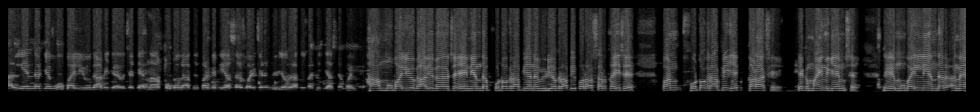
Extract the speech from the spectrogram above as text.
હાલની અંદર જે મોબાઈલ યુગ આવી ગયો છે તેમાં ફોટોગ્રાફી પર કેટલી અસર પડી છે અને વિડીયોગ્રાફી પર કેટલી અસર પડી છે? હા મોબાઈલ યુગ આવી ગયો છે એની અંદર ફોટોગ્રાફી અને વિડીયોગ્રાફી પર અસર થઈ છે પણ ફોટોગ્રાફી એક કળા છે એક માઇન્ડ ગેમ છે જે મોબાઈલની અંદર અને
